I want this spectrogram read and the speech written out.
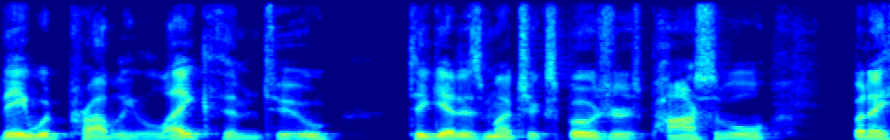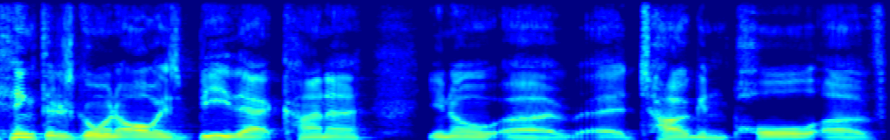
They would probably like them to, to get as much exposure as possible, but I think there's going to always be that kind of, you know, uh, tug and pull of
